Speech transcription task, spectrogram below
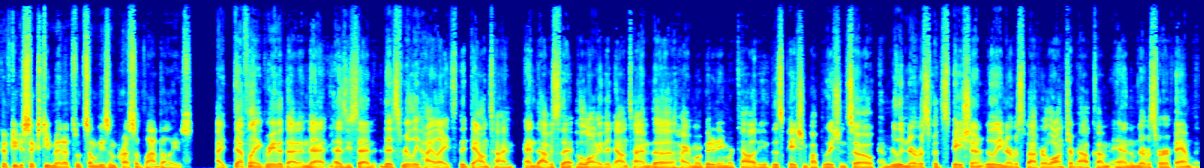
50 to 60 minutes with some of these impressive lab values. I definitely agree with that. And that, as you said, this really highlights the downtime. And obviously, the longer the downtime, the higher morbidity and mortality of this patient population. So I'm really nervous for this patient, really nervous about her long term outcome, and I'm nervous for her family.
